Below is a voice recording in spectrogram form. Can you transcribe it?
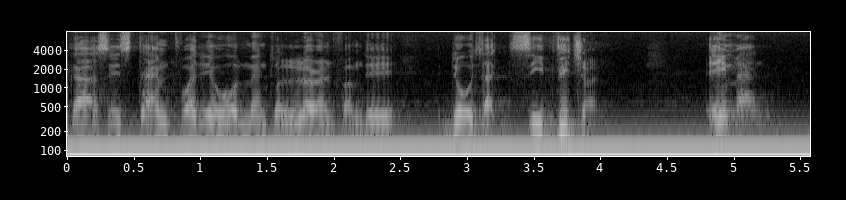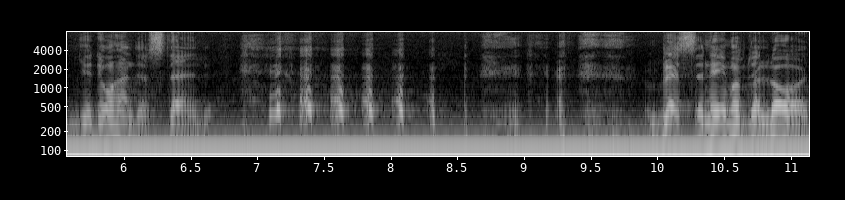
Because it's time for the old men to learn from the those that see vision. Amen. You don't understand. bless the name of the Lord.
